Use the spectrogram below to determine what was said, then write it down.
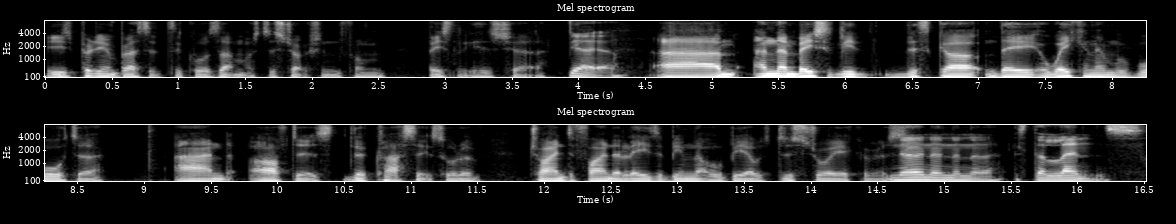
He's pretty impressive to cause that much destruction from basically his chair. yeah, yeah. Um, and then basically this guy, they awaken him with water, and after it's the classic sort of trying to find a laser beam that will be able to destroy Icarus. No, no, no, no. It's the lens.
